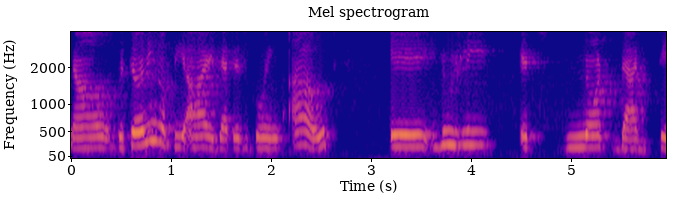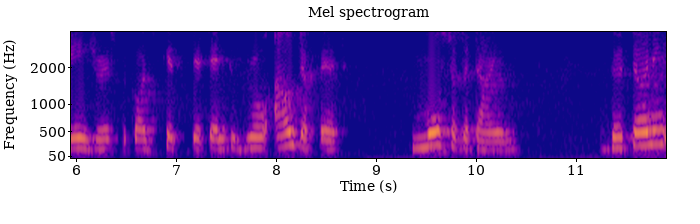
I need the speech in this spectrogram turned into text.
Now, the turning of the eye that is going out, eh, usually it's not that dangerous because kids, they tend to grow out of it most of the time. The turning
